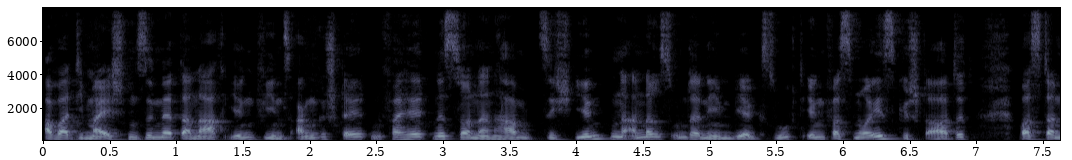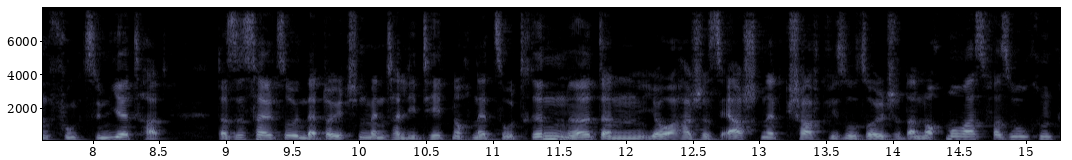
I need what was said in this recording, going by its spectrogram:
Aber die meisten sind nicht danach irgendwie ins Angestelltenverhältnis, sondern haben sich irgendein anderes Unternehmen wieder gesucht, irgendwas Neues gestartet, was dann funktioniert hat. Das ist halt so in der deutschen Mentalität noch nicht so drin. Ne? Dann, ja, hast du es erst nicht geschafft, wieso sollst du dann noch mal was versuchen?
